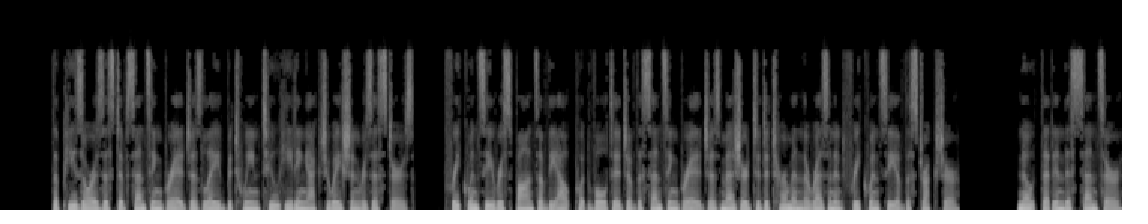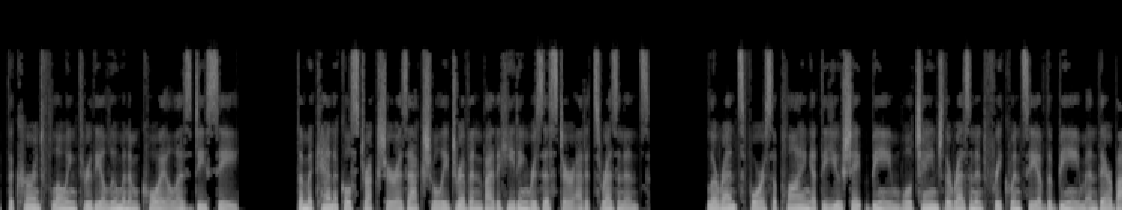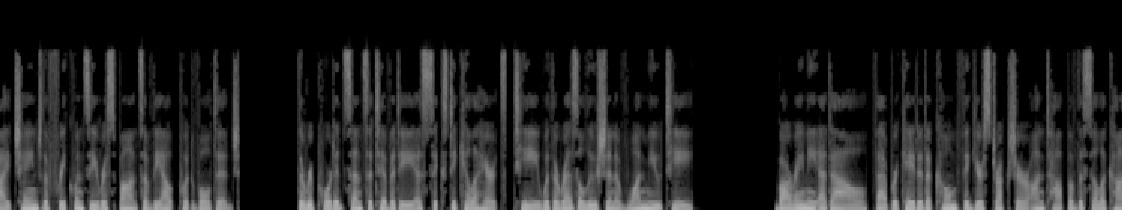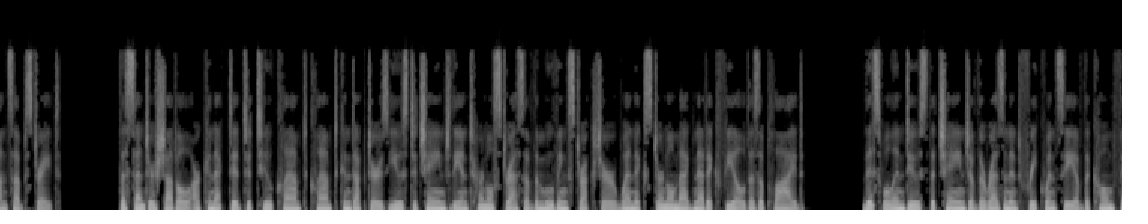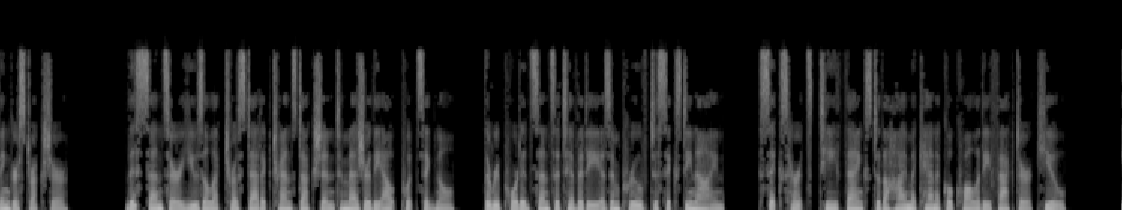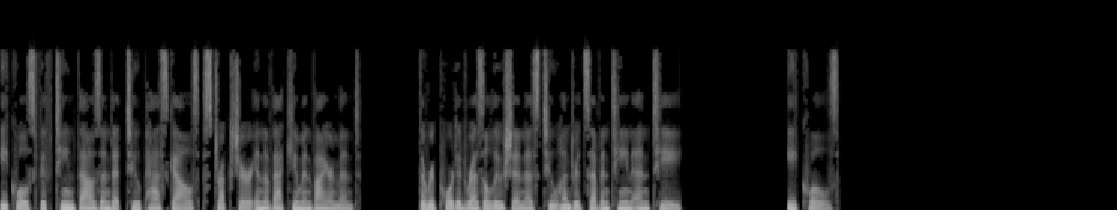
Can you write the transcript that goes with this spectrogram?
The piezoresistive sensing bridge is laid between two heating actuation resistors. Frequency response of the output voltage of the sensing bridge is measured to determine the resonant frequency of the structure. Note that in this sensor, the current flowing through the aluminum coil is DC. The mechanical structure is actually driven by the heating resistor at its resonance. Lorentz force applying at the U-shaped beam will change the resonant frequency of the beam and thereby change the frequency response of the output voltage. The reported sensitivity is 60 kHz T with a resolution of 1 mu T. Bahreyni et al. fabricated a comb figure structure on top of the silicon substrate. The center shuttle are connected to two clamped clamped conductors used to change the internal stress of the moving structure when external magnetic field is applied. This will induce the change of the resonant frequency of the comb finger structure. This sensor use electrostatic transduction to measure the output signal. The reported sensitivity is improved to 69. 6 Hz T thanks to the high mechanical quality factor Q equals 15000 at 2 pascals structure in the vacuum environment. The reported resolution is 217 nt equals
